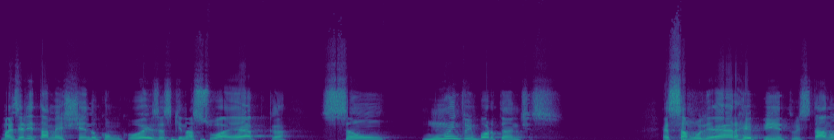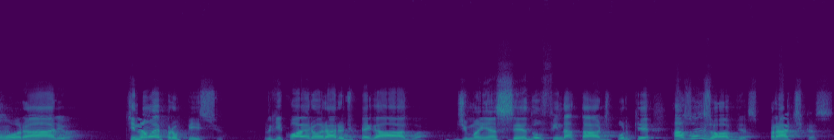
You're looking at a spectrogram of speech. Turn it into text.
mas ele está mexendo com coisas que na sua época são muito importantes. Essa mulher, repito, está num horário que não é propício. Porque qual era o horário de pegar água? De manhã cedo ou fim da tarde. Por quê? Razões óbvias, práticas.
